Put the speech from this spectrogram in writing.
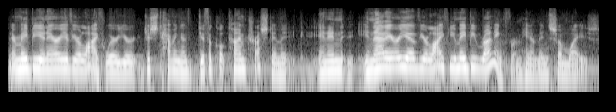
There may be an area of your life where you're just having a difficult time trust Him. And in, in that area of your life, you may be running from Him in some ways.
